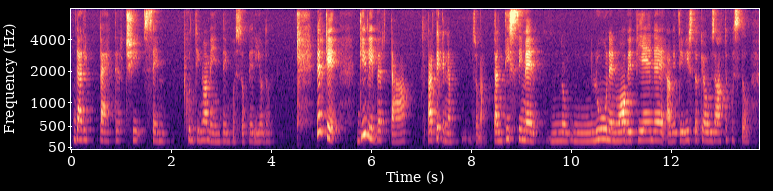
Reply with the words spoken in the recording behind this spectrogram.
da ripeterci sem- continuamente in questo periodo. Perché di libertà, a parte che ne insomma, tantissime lune nuove piene, avete visto che ho usato questo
